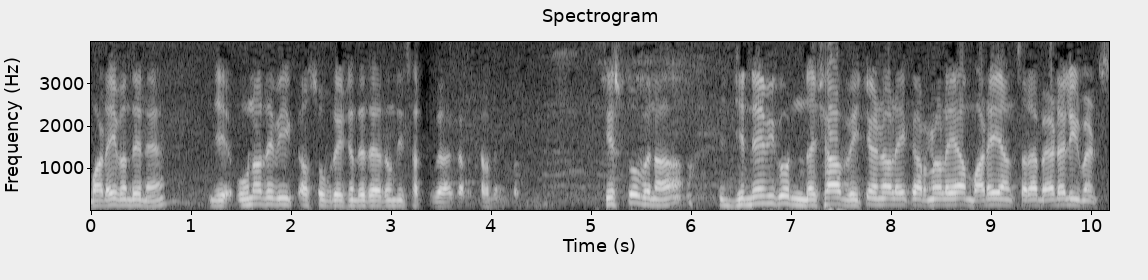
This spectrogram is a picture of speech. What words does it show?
ਮਾੜੇ ਬੰਦੇ ਨੇ, ਜੇ ਉਹਨਾਂ ਦੇ ਵੀ ਕਾਸ ਆਪਰੇਸ਼ਨ ਦੇ ਤਹਿਤ ਉਹਦੀ ਸਰਚ ਵਗੈਰਾ ਕਰਦੇ ਨੇ ਇਸ ਤੋਂ ਬਿਨਾ ਜਿੰਨੇ ਵੀ ਕੋਈ ਨਸ਼ਾ ਵੇਚਣ ਵਾਲੇ, ਕਰਨ ਵਾਲੇ ਆ, ਮਾੜੇ ਅਨਸਰ ਆ ਬੈਡ ਐਲੀਮੈਂਟਸ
